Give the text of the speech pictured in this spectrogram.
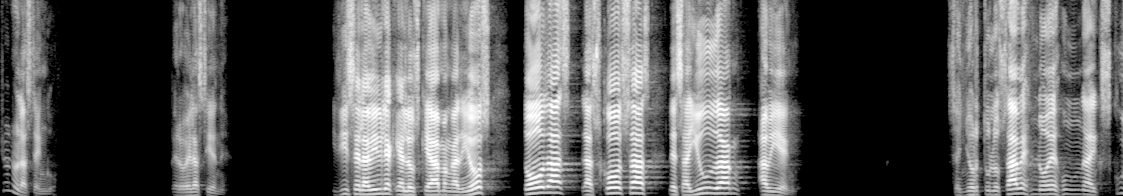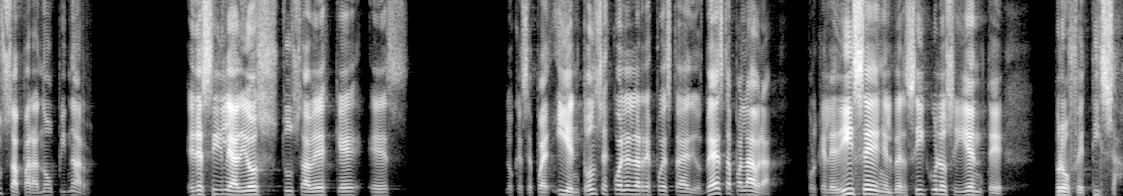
Yo no las tengo pero Él las tiene. Y dice la Biblia que a los que aman a Dios, todas las cosas les ayudan a bien. Señor, tú lo sabes, no es una excusa para no opinar. Es decirle a Dios, tú sabes qué es lo que se puede. Y entonces, ¿cuál es la respuesta de Dios? Vea esta palabra, porque le dice en el versículo siguiente, profetiza.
